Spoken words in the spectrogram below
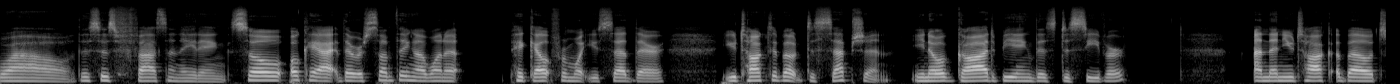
Wow, this is fascinating. So, okay, I, there was something I want to pick out from what you said there. You talked about deception, you know, God being this deceiver. And then you talk about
